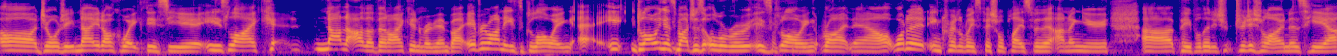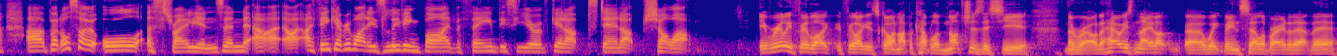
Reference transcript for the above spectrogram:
Oh, Georgie, NAIDOC week this year is like none other than I can remember. Everyone is glowing, uh, it, glowing as much as Uluru is glowing right now. What an incredibly special place for the Anangu uh, people, the traditional owners here, uh, but also all Australians. And I, I think everyone is living by the theme this year of get up, stand up, show up it really feel like it feel like it's gone up a couple of notches this year, Narelda. How is NAIDOC uh, week being celebrated out there?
